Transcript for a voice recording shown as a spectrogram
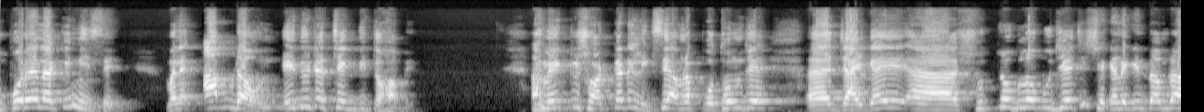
উপরে নাকি নিচে? মানে আপ ডাউন এই দুইটা চেক দিতে হবে। আমি একটু শর্টকাটে লিখছি, আমরা প্রথম যে জায়গায় সূত্রগুলো বুঝিয়েছি, সেখানে কিন্তু আমরা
